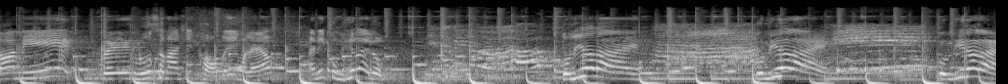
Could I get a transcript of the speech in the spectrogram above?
ตอนนี้ตัวเองรู้สมาชิกของตัวเองหมดแล้ว อันนี้กลุ่มที่เท่าไหร่ลูก กลุ่มที่เท่าไหร่กลุ่มที่เท่าไหร่กลุ่มที่เท่าไหร่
